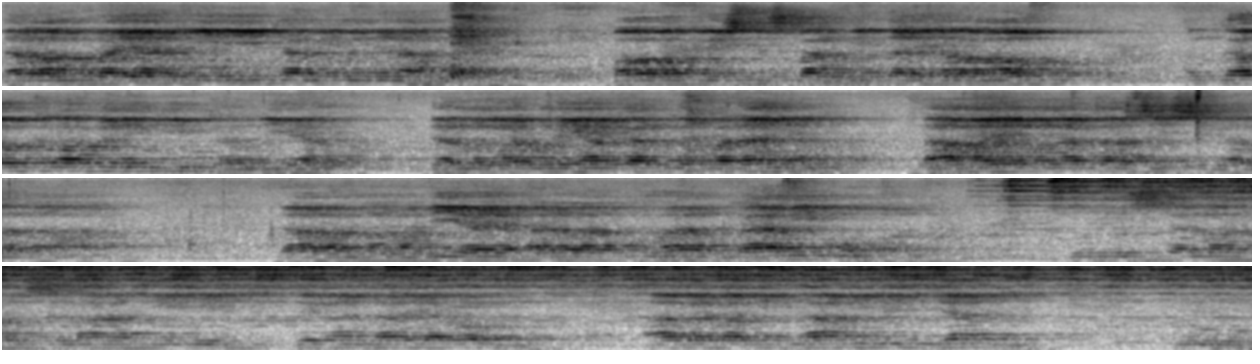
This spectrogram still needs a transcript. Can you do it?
Dalam perayaan ini kami menyenangkan bahwa Kristus bangkit dari alam maut, Engkau telah meninggikan dia dan mengaruniakan kepadanya nama yang mengatasi segala nama. Dalam nama dia yang adalah Tuhan kami mohon, persembahan ini dengan daya roh agar bagi kami menjadi tubuh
